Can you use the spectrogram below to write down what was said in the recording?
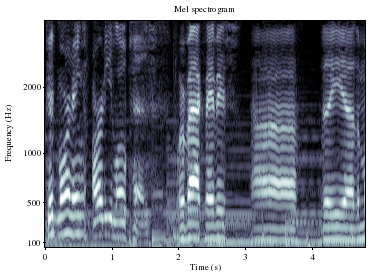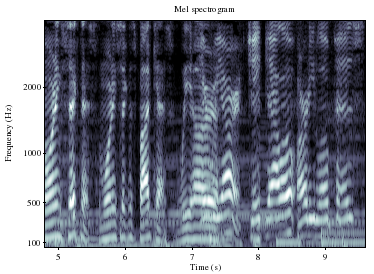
Good morning, Artie Lopez. We're back, babies. Uh, the uh, the morning sickness, the morning sickness podcast. We are. Here we are. Jake Gallo, Artie Lopez.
